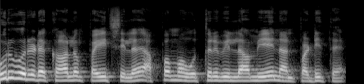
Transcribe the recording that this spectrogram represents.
ஒரு வருட காலம் பயிற்சியில் அப்பா அம்மா உத்தரவு இல்லாமையே நான் படித்தேன்.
